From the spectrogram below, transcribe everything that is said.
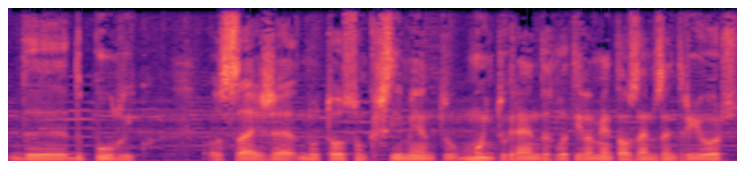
de, de público, ou seja, notou-se um crescimento muito grande relativamente aos anos anteriores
